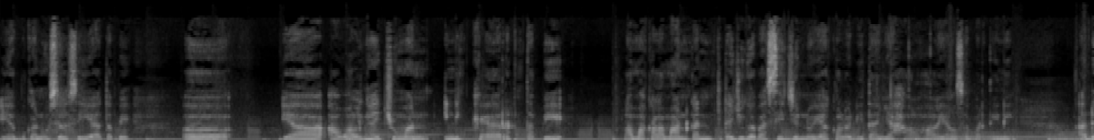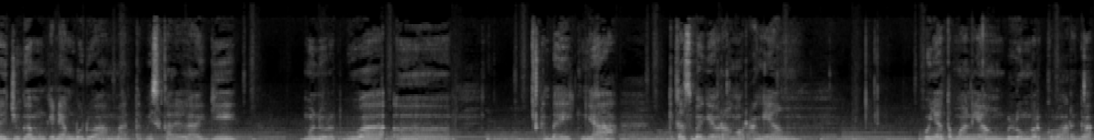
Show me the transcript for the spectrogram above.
ya bukan usil sih ya tapi uh, ya awalnya cuman ini care tapi lama kelamaan kan kita juga pasti jenuh ya kalau ditanya hal-hal yang seperti ini. Ada juga mungkin yang bodoh amat tapi sekali lagi menurut gua uh, baiknya kita sebagai orang-orang yang punya teman yang belum berkeluarga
